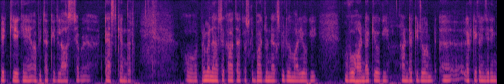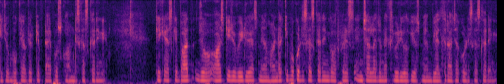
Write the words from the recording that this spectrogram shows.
पिक किए गए हैं अभी तक के लास्ट टेस्ट के अंदर। और फिर मैंने आपसे कहा था कि उसके बाद जो नेक्स्ट वीडियो हमारी होगी, वो हांडा की होगी। हांडा की जो इलेक्ट्रिकल इंजीनियरिंग की जो बुक है ऑब्जेक्टिव टाइप उसको हम डिस्कस करेंगे। ठीक है, इसके बाद जो आज की जो वीडियो है, इसमें हम हांडा की बुक को डिस्कस करेंगे और फिर इंशाल्लाह जो नेक्स्ट वीडियो होगी, उसमें हम बी राजा को डिस्कस करेंगे।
